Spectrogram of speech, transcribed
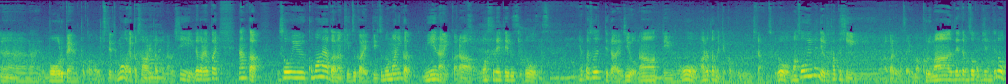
うん、ボールペンとかが落ちててもやっぱり触りたくなるし、だからやっぱりなんかそういう細やかな気遣いっていつの間にか見えないから忘れてるけどね。やっぱりそれって大事よなっていうのを改めて確認したんですけど、まあ、そういう面で言うとタクシーの中でもさ、まあ、車全体もそうかもしれんけど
